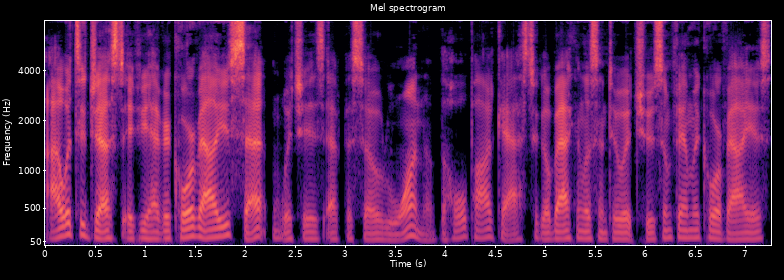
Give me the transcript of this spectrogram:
I would suggest if you have your core values set, which is episode one of the whole podcast, to go back and listen to it, choose some family core values.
